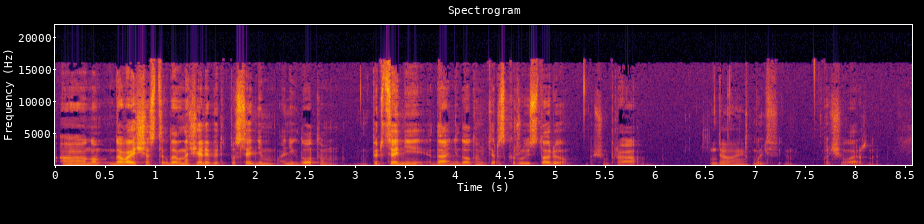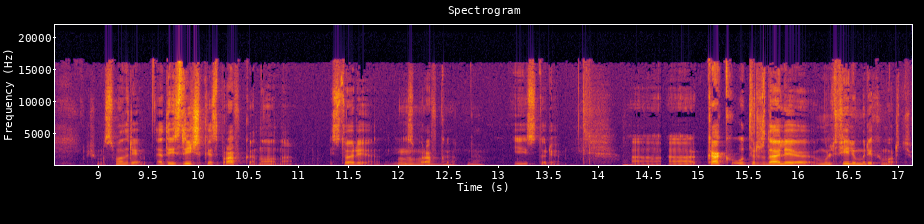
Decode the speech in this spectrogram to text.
А, ну, давай сейчас тогда в начале перед последним анекдотом, перед последней, да, анекдотом я тебе расскажу историю, в общем, про Давай. мультфильм. Очень важно. В общем, смотри, это историческая справка, но она история, и Ну, справка ладно, Да. и история. А, а, как утверждали мультфильм Рик и Морти?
